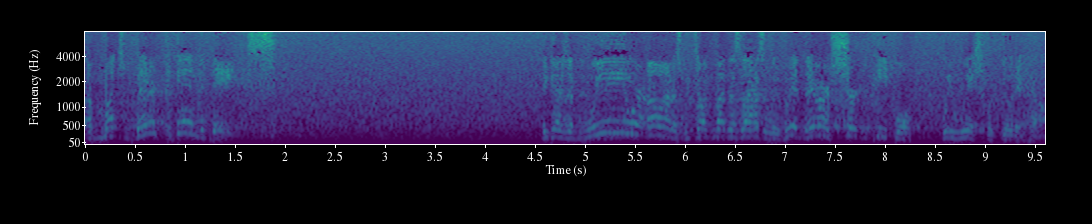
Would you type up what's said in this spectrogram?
of much better candidates? Because if we were honest, we talked about this last week, there are certain people we wish would go to hell.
